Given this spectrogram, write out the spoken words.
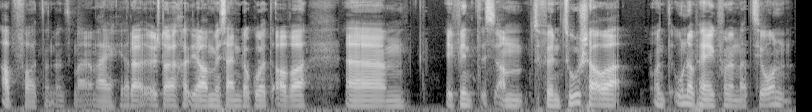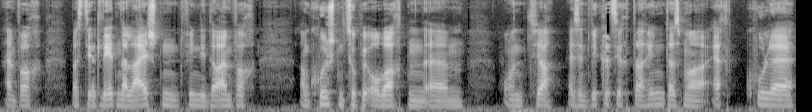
Abfahrt und uns mei, ja, der Österreicher, ja, wir sind da gut, aber ähm, ich finde es für den Zuschauer und unabhängig von der Nation einfach, was die Athleten da leisten, finde ich da einfach am coolsten zu beobachten. Ähm, und ja, es entwickelt sich dahin, dass wir echt coole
